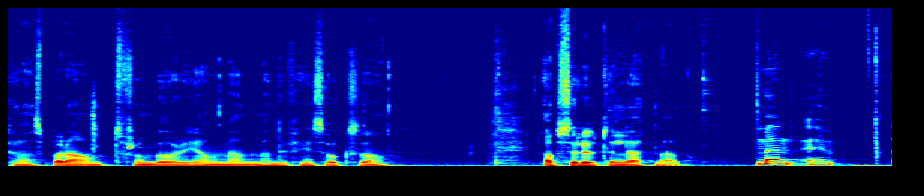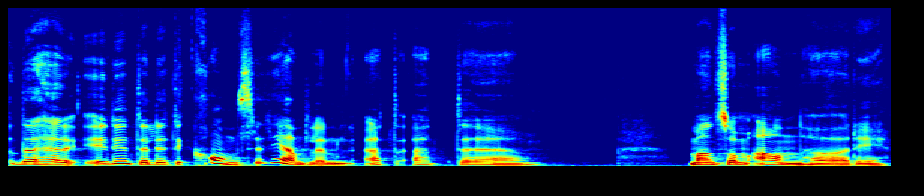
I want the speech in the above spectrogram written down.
transparent från början. Men, men det finns också absolut en lättnad. Men eh, det här, är det inte lite konstigt egentligen att, att eh, man som anhörig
